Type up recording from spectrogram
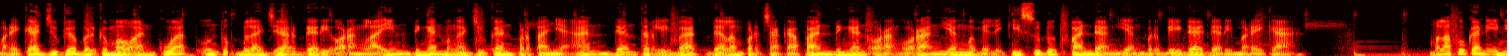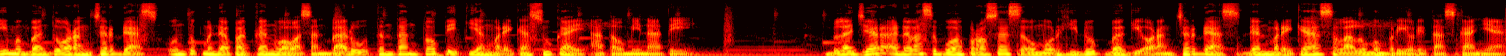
Mereka juga berkemauan kuat untuk belajar dari orang lain dengan mengajukan pertanyaan dan terlibat dalam percakapan dengan orang-orang yang memiliki sudut pandang yang berbeda dari mereka. Melakukan ini membantu orang cerdas untuk mendapatkan wawasan baru tentang topik yang mereka sukai atau minati. Belajar adalah sebuah proses seumur hidup bagi orang cerdas dan mereka selalu memprioritaskannya.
